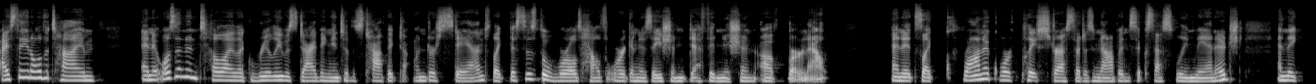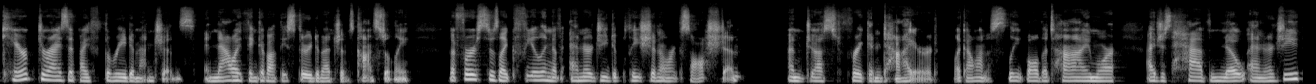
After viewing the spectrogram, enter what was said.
I say it all the time. And it wasn't until I like really was diving into this topic to understand like this is the World Health Organization definition of burnout. And it's like chronic workplace stress that has not been successfully managed. And they characterize it by three dimensions. And now I think about these three dimensions constantly. The first is like feeling of energy depletion or exhaustion. I'm just freaking tired. Like I want to sleep all the time, or I just have no energy.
